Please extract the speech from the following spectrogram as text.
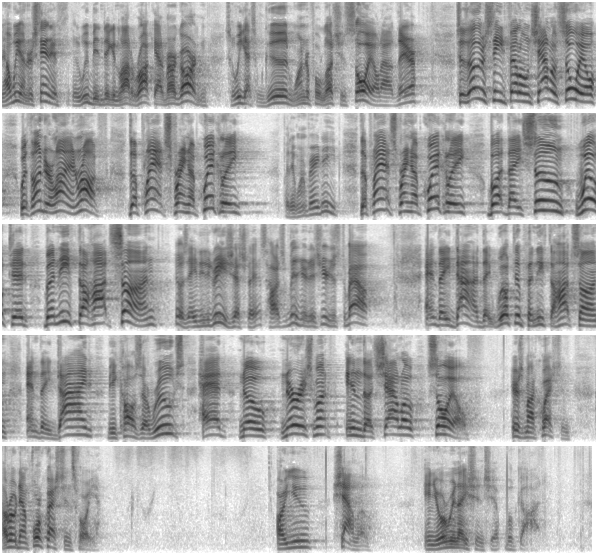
Now we understand if we've been digging a lot of rock out of our garden, so we got some good, wonderful, luscious soil out there. Says other seed fell on shallow soil with underlying rock. The plants sprang up quickly, but they weren't very deep. The plants sprang up quickly, but they soon wilted beneath the hot sun. It was 80 degrees yesterday. That's hot it's been here this year, just about and they died. They wilted beneath the hot sun and they died because the roots had no nourishment in the shallow soil. Here's my question I wrote down four questions for you. Are you shallow in your relationship with God?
